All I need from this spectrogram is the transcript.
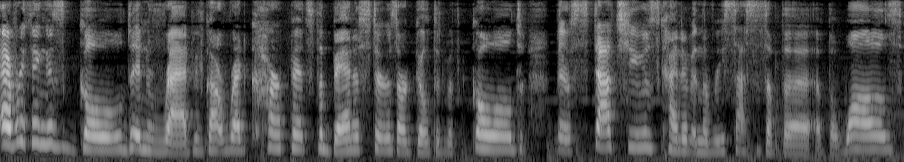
Everything is gold and red. We've got red carpets. The banisters are gilded with gold. There's statues kind of in the recesses of the of the walls.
